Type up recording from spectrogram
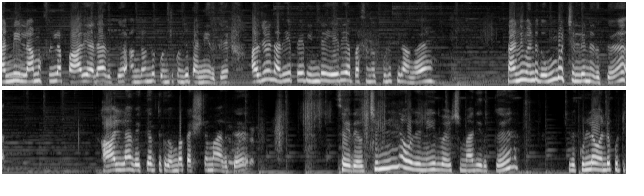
தண்ணி இல்லாமல் ஃபுல்லாக பாதியாக தான் இருக்கு. அங்கங்கே கொஞ்சம் கொஞ்சம் தண்ணி இருக்கு. அதுலயும் நிறைய பேர் இந்த ஏரியா பசங்க குளிக்கிறாங்க. தண்ணி வந்து ரொம்ப சில்லுன்னு இருக்கு. கால்லாம் வைக்கிறதுக்கு ரொம்ப கஷ்டமா இருக்கு. ஸோ இது சின்ன ஒரு நீர்வீழ்ச்சி மாதிரி இருக்கு. இதுக்குள்ள வந்து குட்டி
